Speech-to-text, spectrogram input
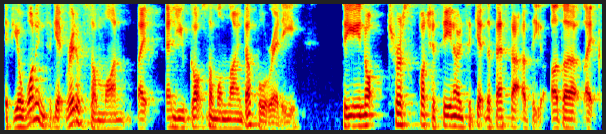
if you're wanting to get rid of someone, like, and you've got someone lined up already, do you not trust Pochettino to get the best out of the other like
